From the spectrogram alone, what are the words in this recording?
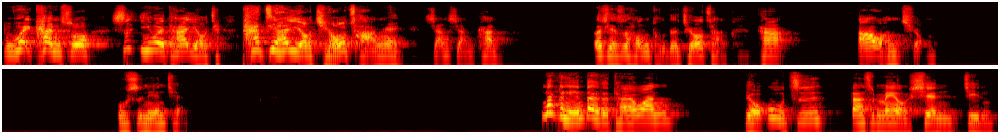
不会看说是因为他有钱，他家有球场哎，想想看，而且是红土的球场，他打网球，五十年前。那个年代的台湾有物资，但是没有现金，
